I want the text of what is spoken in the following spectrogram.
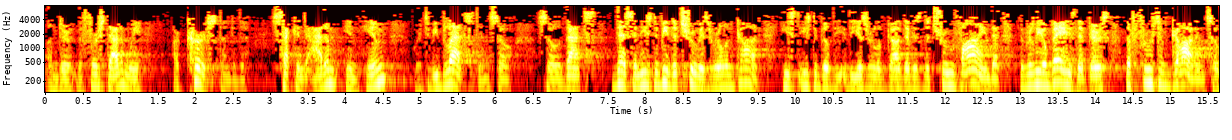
Under the first Adam, we are cursed. Under the second Adam, in him, we're to be blessed. And so, so that's this. And he's to be the true Israel of God. He's, he's to build the, the Israel of God that is the true vine, that, that really obeys, that bears the fruit of God. And so,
